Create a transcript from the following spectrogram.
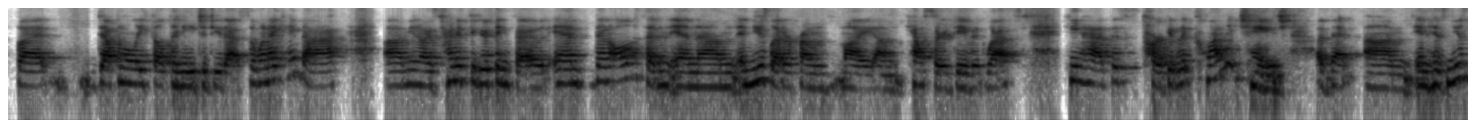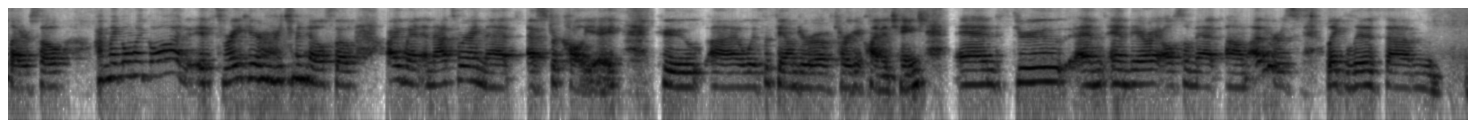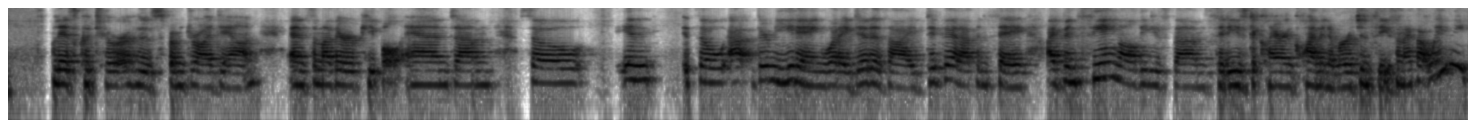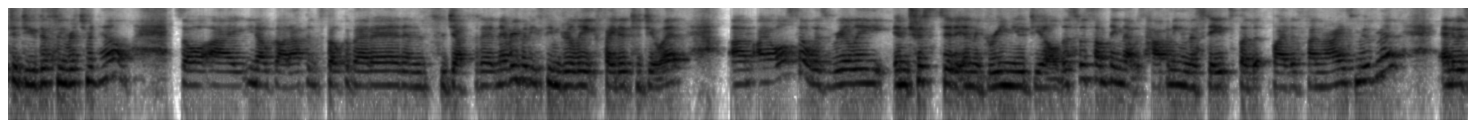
but definitely felt the need to do that. So when i came back um, you know i was trying to figure things out and then all of a sudden in um, a newsletter from my um, councillor david west he had this targeted climate change event um, in his newsletter. So I'm like, oh my God, it's right here in Richmond Hill. So I went, and that's where I met Esther Collier, who uh, was the founder of Target Climate Change. And through, and, and there I also met um, others like Liz. Um, Liz Couture, who's from Drawdown, and some other people. And um, so in so at their meeting, what I did is I did get up and say, I've been seeing all these um, cities declaring climate emergencies, and I thought we need to do this in Richmond Hill. So I, you know, got up and spoke about it and suggested it, and everybody seemed really excited to do it. Um, I also was really interested in the Green New Deal. This was something that was happening in the States by the, by the Sunrise Movement. And it was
